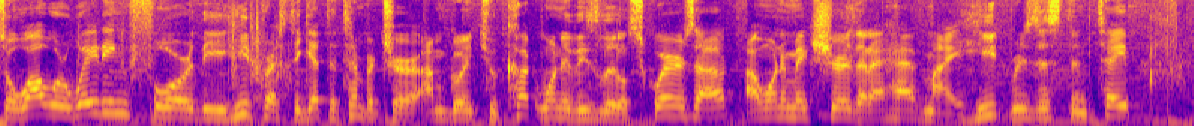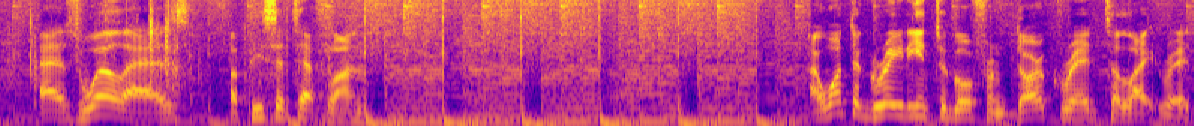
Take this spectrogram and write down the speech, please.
So while we're waiting for the heat press to get the temperature, I'm going to cut one of these little squares out. I want to make sure that I have my heat resistant tape as well as a piece of Teflon. I want the gradient to go from dark red to light red.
